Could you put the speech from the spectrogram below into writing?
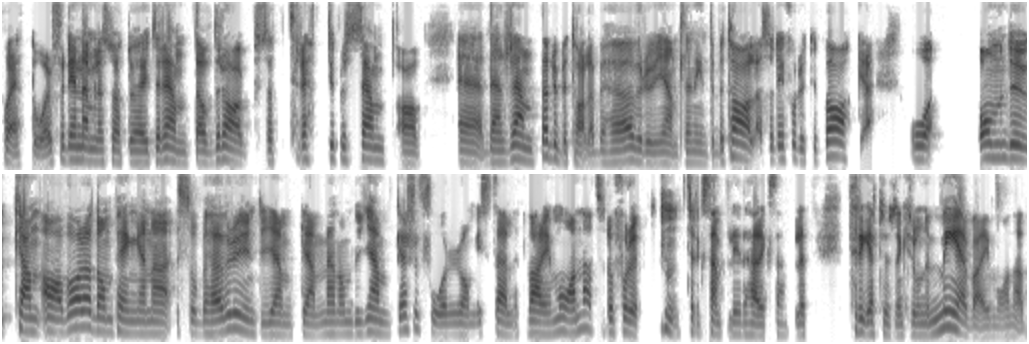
på ett år. För det är nämligen så att du har ett ränteavdrag så att 30 procent av eh, den ränta du betalar behöver du egentligen inte betala. Så det får du tillbaka. Och om du kan avvara de pengarna så behöver du ju inte jämka, men om du jämkar så får du dem istället varje månad. Så då får du till exempel i det här exemplet 3 000 kronor mer varje månad.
